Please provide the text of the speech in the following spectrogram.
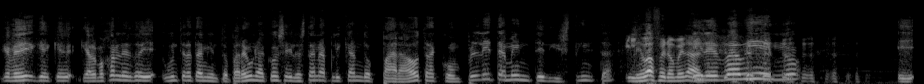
que, que, a lo mejor les doy un tratamiento para una cosa y lo están aplicando para otra completamente distinta. Y les va fenomenal. Y les va bien, ¿no? Y,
